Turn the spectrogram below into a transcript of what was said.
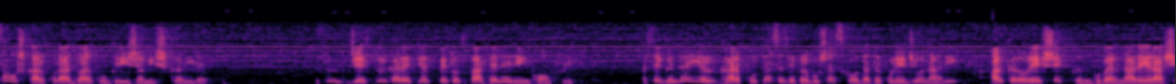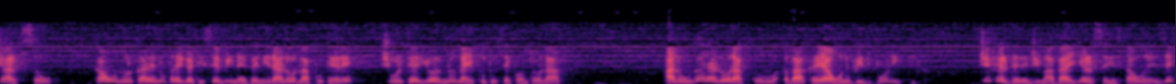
Sau își calcula doar cu grijă mișcările. Sunt gesturi care pierd pe toți partenerii în conflict. Se gândea el că ar putea să se prăbușească odată cu legionarii, al căror eșec în guvernare era și al său, ca unul care nu pregătise bine venirea lor la putere și ulterior nu mai putuse controla, alungarea lor acum va crea un vid politic. Ce fel de regim avea el să instaureze,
